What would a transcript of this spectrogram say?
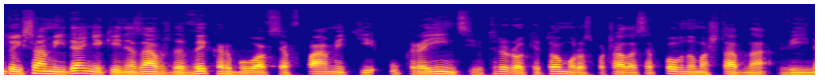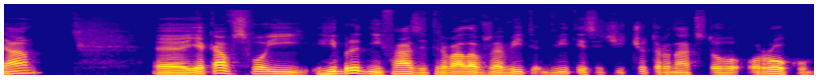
той самий день, який назавжди викарбувався в пам'яті українців. Три роки тому розпочалася повномасштабна війна, е, яка в своїй гібридній фазі тривала вже від 2014 року.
